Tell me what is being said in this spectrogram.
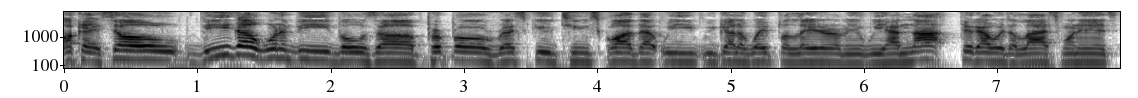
Okay, so these are to be those uh, purple rescue team squad that we we gotta wait for later. I mean, we have not figured out where the last one is.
